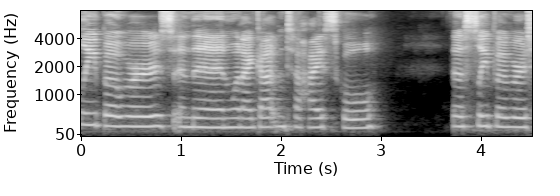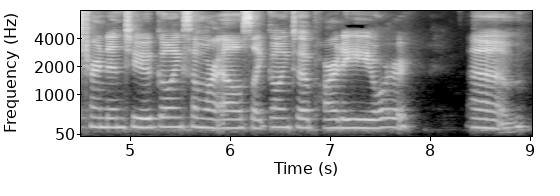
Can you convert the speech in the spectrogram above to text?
sleepovers. And then when I got into high school, those sleepovers turned into going somewhere else, like going to a party or um,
